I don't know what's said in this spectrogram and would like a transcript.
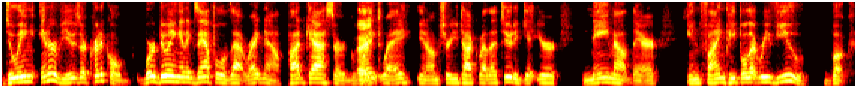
doing interviews are critical. We're doing an example of that right now. Podcasts are a great right. way. You know i'm sure you talk about that too to get your name out there and find people that review book.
